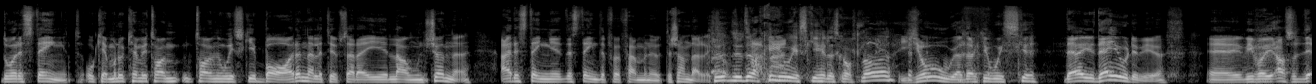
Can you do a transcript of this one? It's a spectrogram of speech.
Då är det stängt. Okej, men då kan vi ta en, ta en whisky i baren eller typ så i loungen. Nej, det, stänger, det stängde för fem minuter sedan där. Liksom. Du, du drack ingen whisky i hela Skottland eller? Jo, jag drack ju whisky. Det, det gjorde vi ju. Eh, vi var ju alltså, det,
